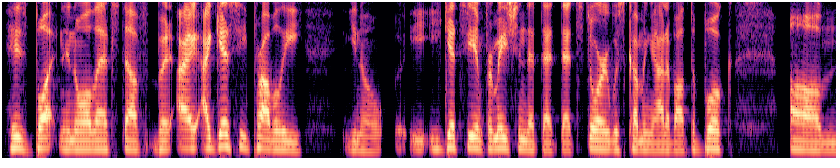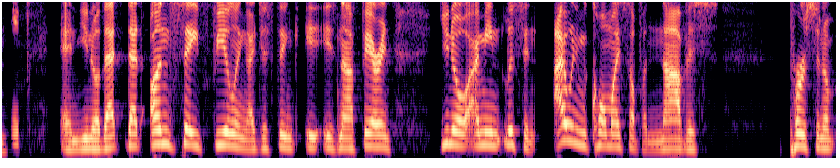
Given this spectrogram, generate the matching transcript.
his button and all that stuff. But I, I guess he probably, you know, he, he, gets the information that that that story was coming out about the book. Um, and you know that that unsafe feeling, I just think is not fair. And you know, I mean, listen, I wouldn't even call myself a novice person of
